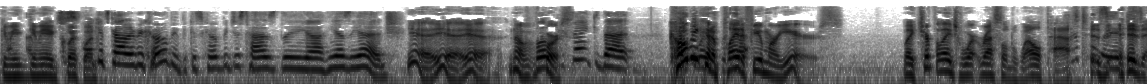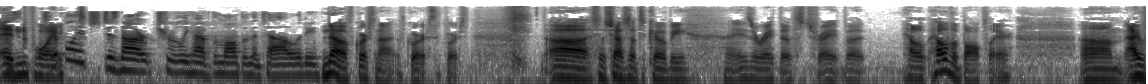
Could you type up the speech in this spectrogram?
Give me give me a quick think one. I think it's got to be Kobe because Kobe just has the uh, he has the edge. Yeah, yeah, yeah. No, of But course. I think that Kobe could have played a few more years. Like Triple H wrestled well past his H his is- end point. Triple H does not truly have the Mamba mentality. No, of course not. Of course, of course. Uh, so shouts out to Kobe. He's a rapist, right? But hell, hell of a ball player. Um, I,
